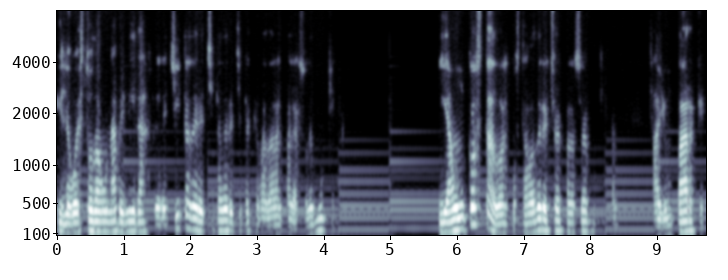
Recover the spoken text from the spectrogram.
y luego es toda una avenida derechita, derechita, derechita que va a dar al Palacio de Buckingham. Y a un costado, al costado derecho del Palacio de Buckingham, hay un parque.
